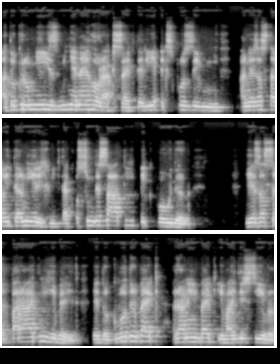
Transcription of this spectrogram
A to kromě jí zmíněného Raxe, který je explozivní a nezastavitelný rychlík, tak 80. pick Bowden je zase parádní hybrid. Je to quarterback, running back i wide receiver.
